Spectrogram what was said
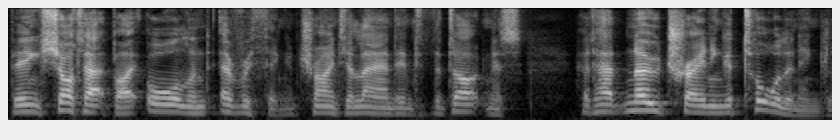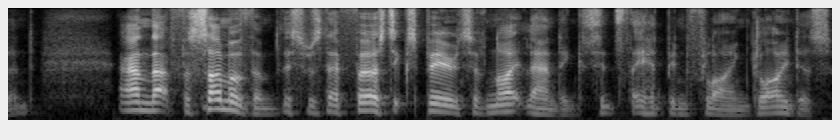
being shot at by all and everything and trying to land into the darkness, had had no training at all in England, and that for some of them this was their first experience of night landing since they had been flying gliders.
